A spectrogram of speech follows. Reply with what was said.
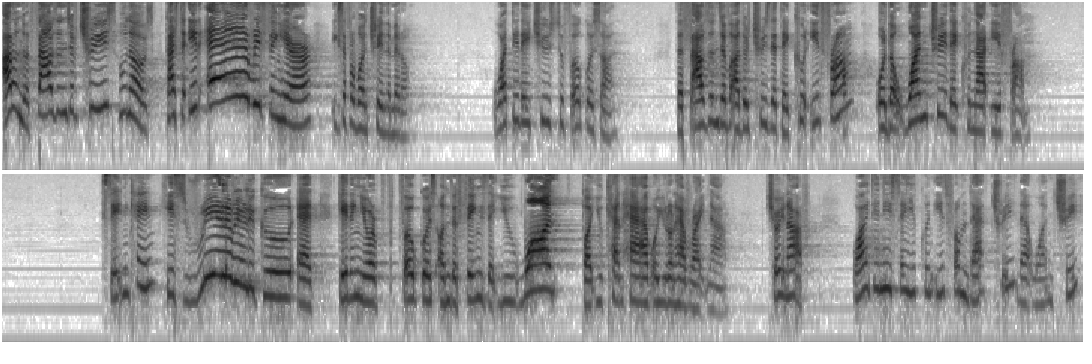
I don't know, thousands of trees. Who knows? God said, eat everything here except for one tree in the middle. What did they choose to focus on? The thousands of other trees that they could eat from, or the one tree they could not eat from? Satan came. He's really, really good at getting your focus on the things that you want, but you can't have or you don't have right now. Sure enough, why didn't he say you couldn't eat from that tree, that one tree?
